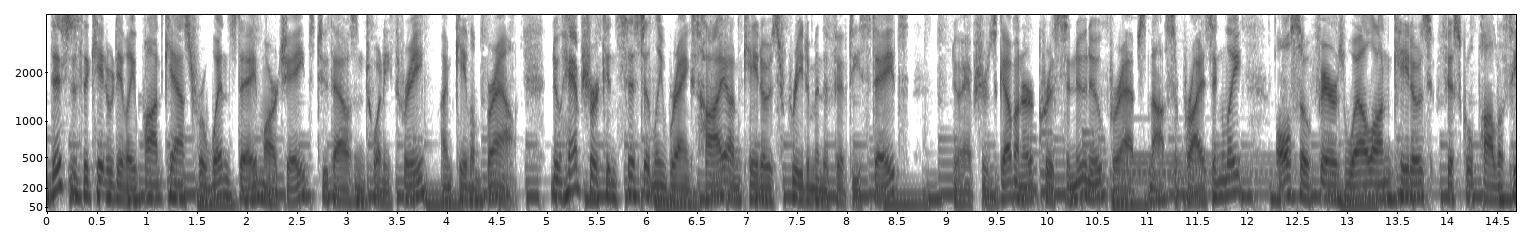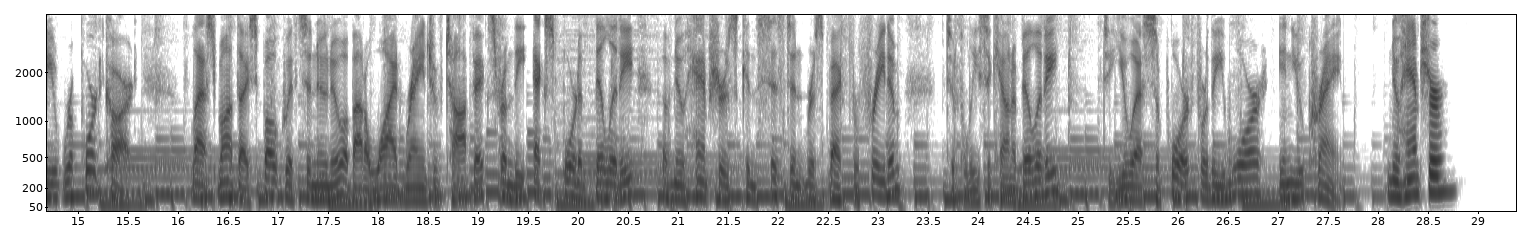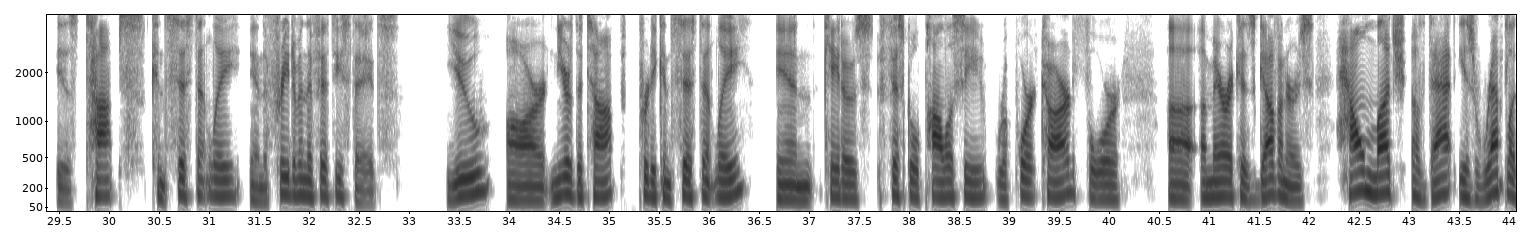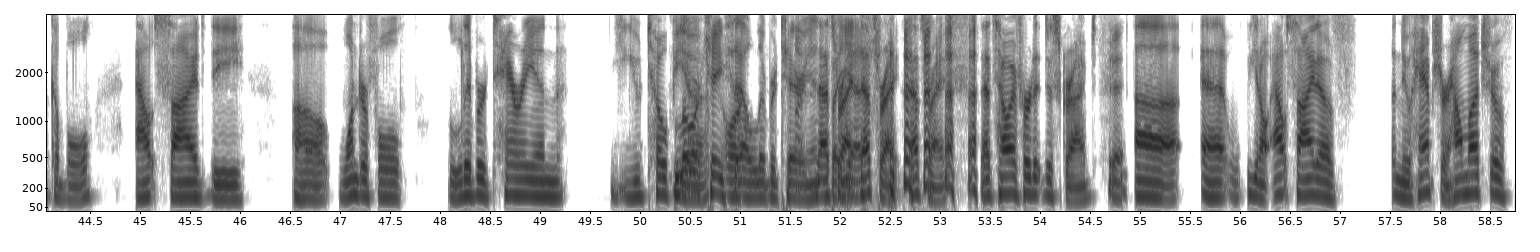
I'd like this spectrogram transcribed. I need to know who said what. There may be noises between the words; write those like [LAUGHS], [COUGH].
Speaker 1: This is the Cato Daily Podcast for Wednesday, March 8th, 2023. I'm Caleb Brown. New Hampshire consistently ranks high on Cato's Freedom in the 50 States. New Hampshire's governor, Chris Sununu, perhaps not surprisingly, also fares well on Cato's Fiscal Policy Report Card. Last month, I spoke with Sununu about a wide range of topics from the exportability of New Hampshire's consistent respect for freedom to police accountability to U.S. support for the war in Ukraine. New Hampshire is tops consistently in the freedom in the 50 states. You are near the top pretty consistently in Cato's fiscal policy report card for uh, America's governors. How much of that is replicable outside the uh, wonderful libertarian utopia?
Speaker 2: Lowercase
Speaker 1: or-
Speaker 2: L libertarian.
Speaker 1: That's right.
Speaker 2: yes.
Speaker 1: That's right. That's right. [LAUGHS] That's how I've heard it described.
Speaker 2: Yeah.
Speaker 1: Uh, uh, you know, outside of New Hampshire, how much of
